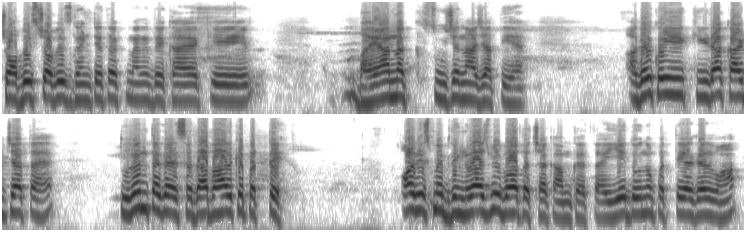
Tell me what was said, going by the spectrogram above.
24-24 घंटे तक मैंने देखा है कि भयानक सूजन आ जाती है। अगर कोई कीड़ा काट जाता है, तुरंत अगर सदाबहार के पत्ते और इसमें भृंगराज भी बहुत अच्छा काम करता है, ये दोनों पत्ते अगर वहाँ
